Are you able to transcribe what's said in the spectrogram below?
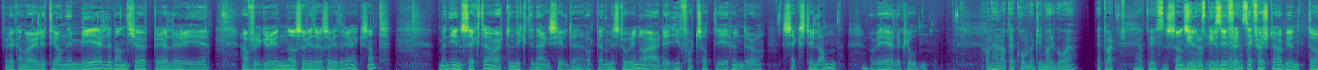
For det kan være litt grann i mel man kjøper, eller i havregryn osv. osv. Ikke sant? Men insekter har vært en viktig næringskilde opp gjennom historien, og er det i fortsatt i 160 land over hele kloden. Kan hende at det kommer til Norge òg etter hvert? At vi begynner å spise de, mer insekter? De første har begynt å,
